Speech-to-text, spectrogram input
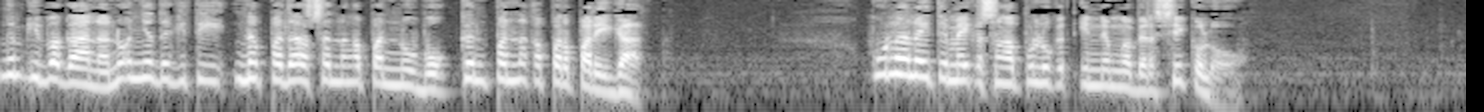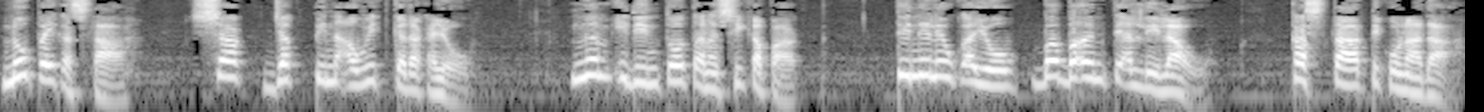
Ngam ibagana no anya dagiti napadasan na nga panubok ken pan nakaparparigat. Kuna na iti may kasangapulo kat inem nga bersikulo, No pay kasta, siyak jak pinaawit kada kayo. Ngam idinto ta tiniliw kayo babaan ti alilaw, kasta ti kunada.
